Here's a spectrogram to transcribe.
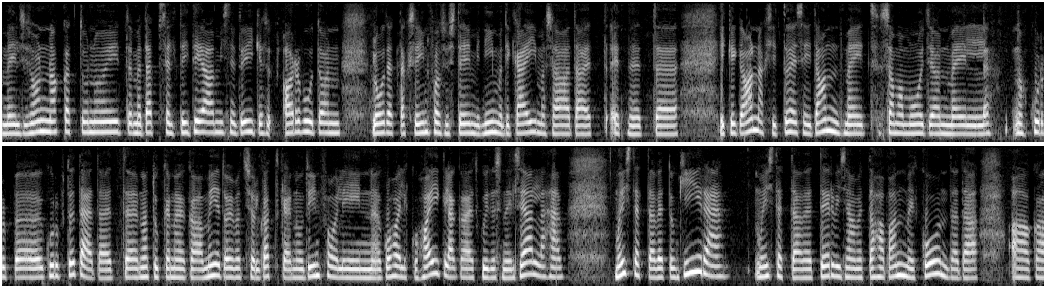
meil siis on nakatunuid, me täpselt ei tea, mis need õiged arvud on, loodetakse infosüsteemid niimoodi käima saada, et, et need ikkagi annaksid tõeseid andmeid, samamoodi on meil noh, kurb, kurb tõdeda, et natukene ka meie toimetusel katkenud infoliin kohaliku haiglaga, et kuidas neil seal läheb. mõistetav, et on kiire mõistetav, et Terviseamet tahab andmeid koondada, aga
